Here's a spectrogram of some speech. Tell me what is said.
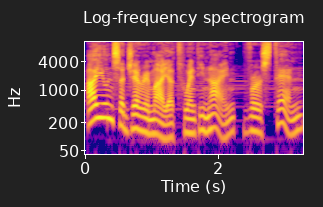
Ayon sa Jeremiah 29, verse 10,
